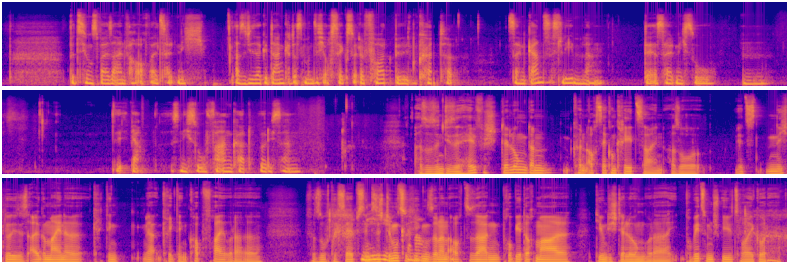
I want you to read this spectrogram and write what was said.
beziehungsweise einfach auch, weil es halt nicht, also dieser Gedanke, dass man sich auch sexuell fortbilden könnte, sein ganzes Leben lang, der ist halt nicht so, mh, mm, ja, ist nicht so verankert, würde ich sagen. Also sind diese Hilfestellungen dann, können auch sehr konkret sein. Also jetzt nicht nur dieses allgemeine, krieg den, ja, krieg den Kopf frei oder äh, versucht dich selbst nee, in diese Stimmung genau. zu kriegen, sondern auch zu sagen, probiert doch mal die und die Stellung oder probiert es mit dem Spielzeug oder.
